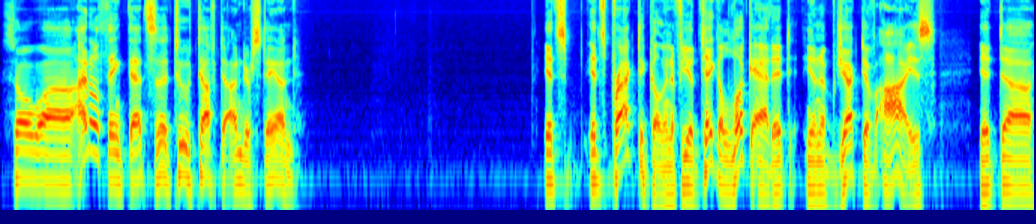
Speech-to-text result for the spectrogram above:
So uh, I don't think that's uh, too tough to understand. It's it's practical, and if you take a look at it in objective eyes, it uh,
